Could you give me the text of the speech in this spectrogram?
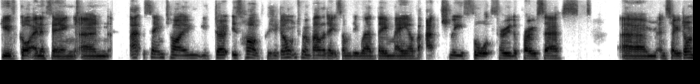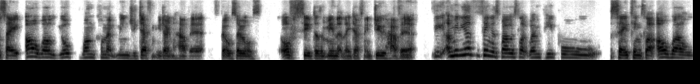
you've got anything. And at the same time, you don't. It's hard because you don't want to invalidate somebody where they may have actually thought through the process. Um, and so you don't say, "Oh well, your one comment means you definitely don't have it," but also obviously doesn't mean that they definitely do have it. The, I mean, the other thing as well is like when people say things like, "Oh well,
